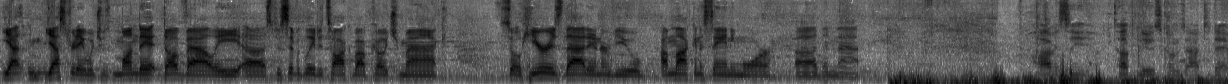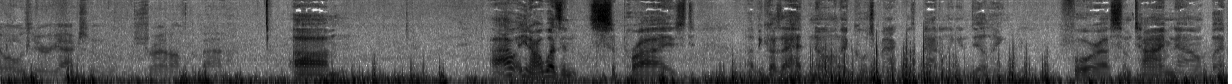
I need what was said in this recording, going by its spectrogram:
yes, yesterday, which was Monday at Dove Valley, uh, specifically to talk about Coach Mack. So here is that interview. I'm not going to say any more uh, than that. Obviously, tough news comes out today. What was your reaction just right off the bat? Um, I, you know, I wasn't surprised uh, because I had known that Coach Mack was battling and dealing for uh, some time now. But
